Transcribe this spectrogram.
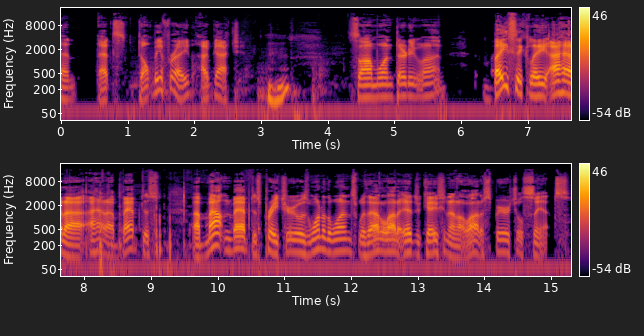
and that's don't be afraid. I've got you." Mhm. Psalm one thirty one. Basically, I had a I had a Baptist a mountain Baptist preacher who was one of the ones without a lot of education and a lot of spiritual sense.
